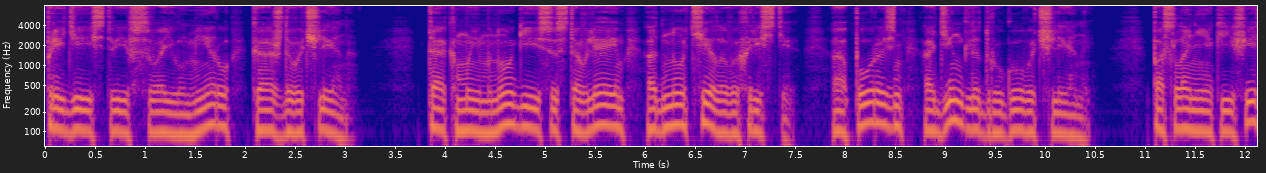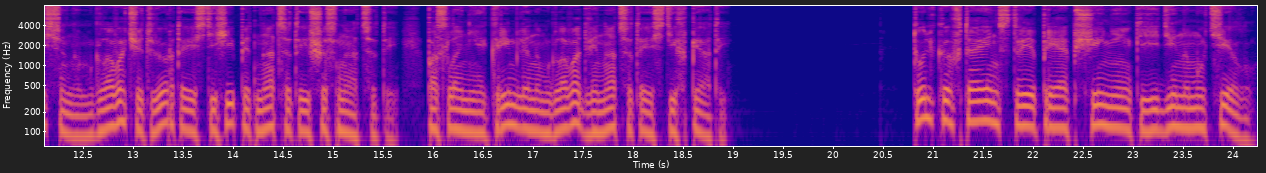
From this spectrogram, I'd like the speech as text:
при действии в свою меру каждого члена. Так мы многие составляем одно тело во Христе, а порознь один для другого члены. Послание к Ефесянам, глава 4, стихи 15 и 16. Послание к римлянам, глава 12, стих 5. Только в таинстве приобщения к единому телу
